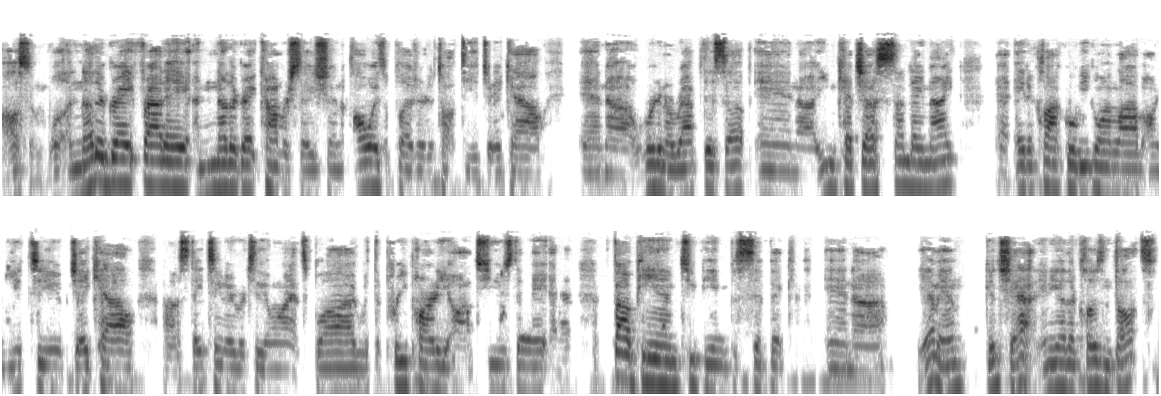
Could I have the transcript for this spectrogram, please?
Awesome. Well, another great Friday, another great conversation. Always a pleasure to talk to you, Jay Cal. And uh, we're going to wrap this up. And uh, you can catch us Sunday night at 8 o'clock. We'll be going live on YouTube. Jay Cal, uh, stay tuned over to the Alliance blog with the pre party on Tuesday at 5 p.m., 2 p.m. Pacific. And uh, yeah, man, good chat. Any other closing thoughts?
